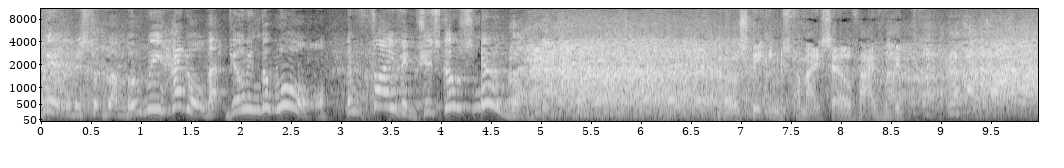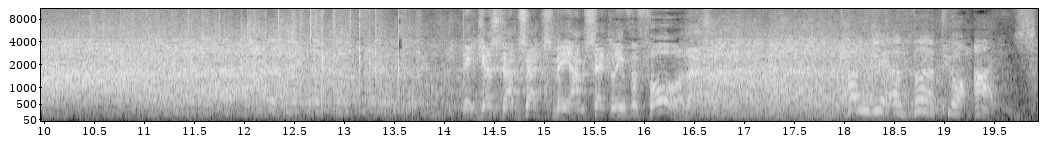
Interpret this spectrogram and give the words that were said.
Really, Mr. Rumbold, we had all that during the war, and five inches goes nowhere. Well, speaking for myself, I would be... It just upsets me. I'm settling for four, that's... Kindly avert your eyes.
